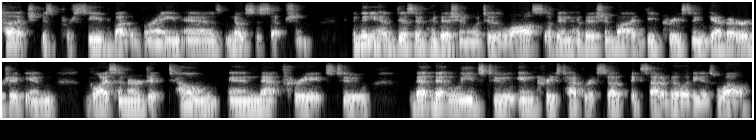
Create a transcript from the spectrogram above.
touch is perceived by the brain as nociception. And then you have disinhibition, which is loss of inhibition by decreasing GABAergic and glycinergic tone, and that creates to that, that leads to increased hyperexcitability as well.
